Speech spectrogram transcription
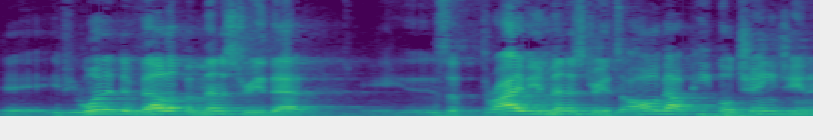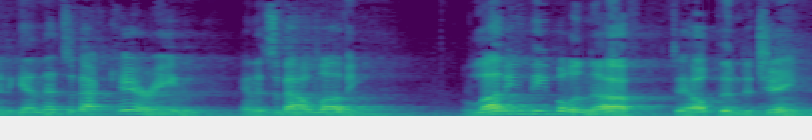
If you want to develop a ministry that is a thriving ministry, it's all about people changing. And again, that's about caring and it's about loving. Loving people enough to help them to change.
